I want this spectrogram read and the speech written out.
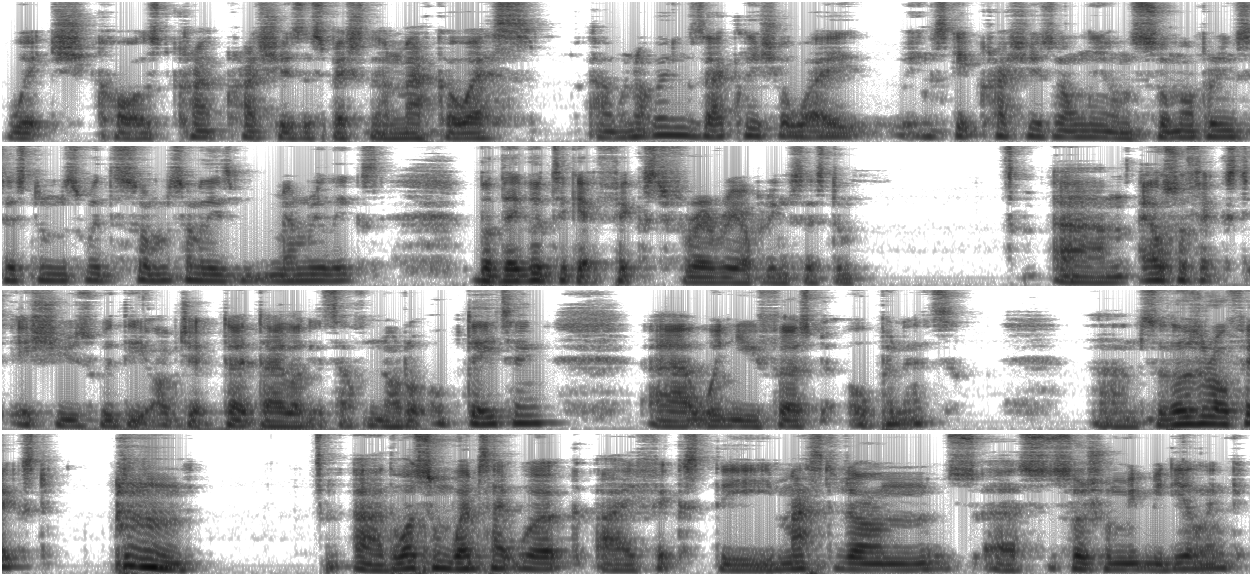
which caused cra- crashes, especially on Mac OS. Uh, we're not exactly sure why Inkscape crashes only on some operating systems with some, some of these memory leaks, but they're good to get fixed for every operating system. Um, I also fixed issues with the object dialog itself not updating uh, when you first open it. Um, so those are all fixed. uh, there was some website work. I fixed the Mastodon uh, social media link.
